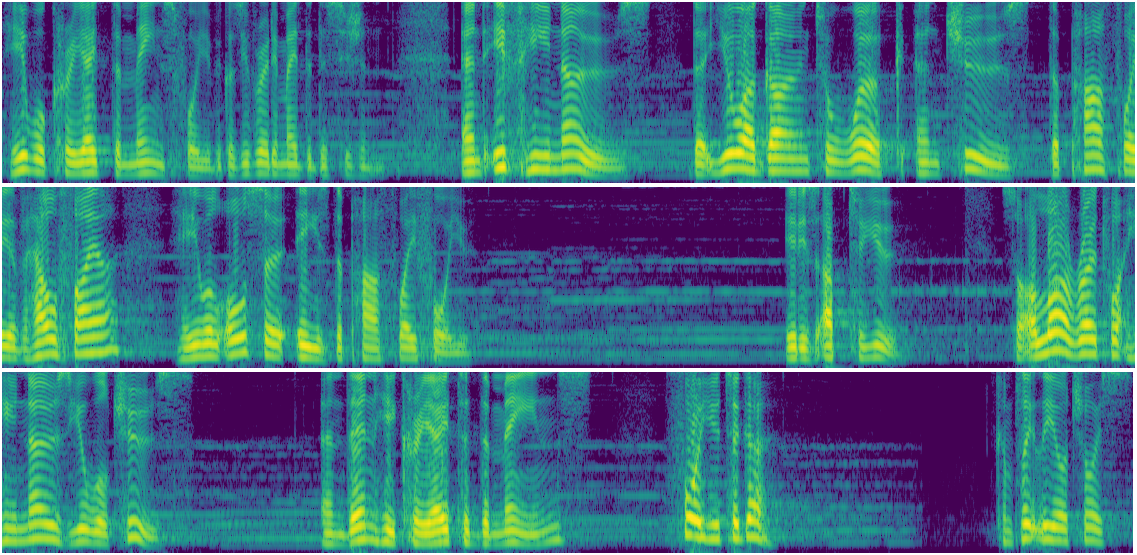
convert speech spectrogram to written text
He will create the means for you because you've already made the decision. And if He knows that you are going to work and choose the pathway of hellfire, He will also ease the pathway for you. It is up to you. So Allah wrote what He knows you will choose. And then He created the means for you to go. Completely your choice.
